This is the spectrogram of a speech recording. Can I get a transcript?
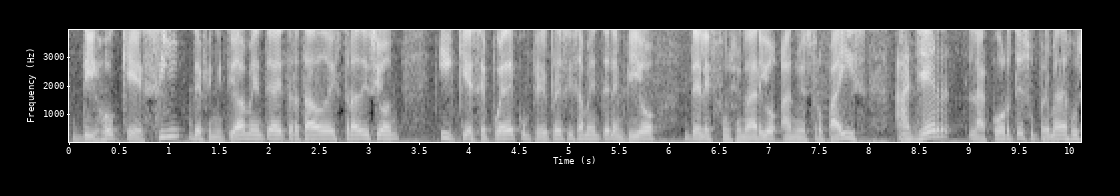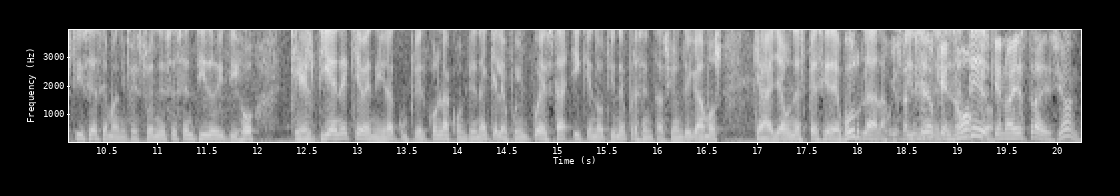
dijo que sí, definitivamente hay tratado de extradición y que se puede cumplir precisamente el envío del exfuncionario a nuestro país. Ayer la Corte Suprema de Justicia se manifestó en ese sentido y dijo que él tiene que venir a cumplir con la condena que le fue impuesta y que no tiene presentación, digamos, que haya una especie de burla a la justicia. que no, que es que no hay extradición.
